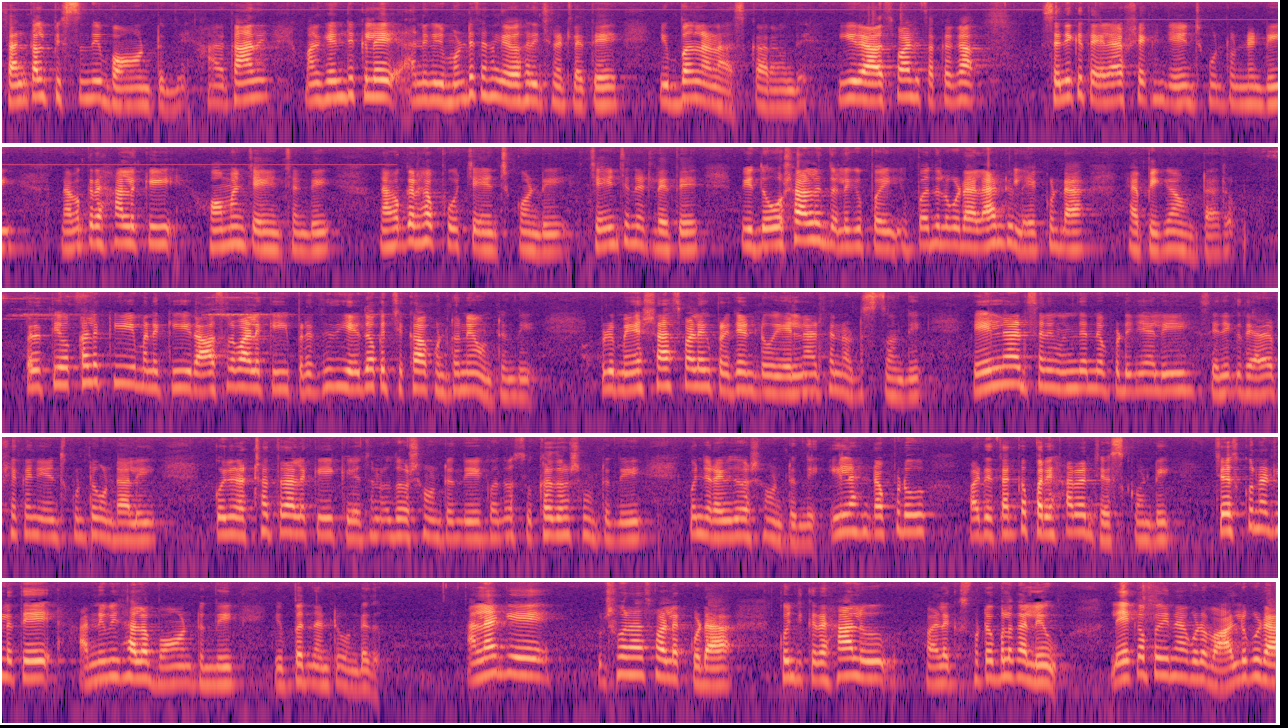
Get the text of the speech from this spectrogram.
సంకల్పిస్తుంది బాగుంటుంది. కానీ మనకి ఎందుకులే అని మొండితనంగా వ్యవహరించినట్లయితే ఇబ్బందుల ఆస్కారం ఉంది. ఈ రాశివాళ్ళు చక్కగా శనికి తైలాభిషేకం చేయించుకుంటుండండి. నవగ్రహాలకి హోమం చేయించండి. నవగ్రహ పూజ చేయించుకోండి. చేయించినట్లయితే మీ దోషాలను తొలగిపోయి ఇబ్బందులు కూడా ఎలాంటివి లేకుండా హ్యాపీగా ఉంటారు. ప్రతి ఒక్కరికి మనకి రాసుల వాళ్ళకి ప్రతిదీ ఏదో ఒక చికాకు ఉంటూనే ఉంటుంది. ఇప్పుడు మేషరాశి వాళ్ళకి ప్రజెంట్ ఏలినాడు అని నడుస్తుంది. ఏలినాడు అని ఉందన్నప్పుడు ఏం చేయాలి? శనికి తైలాభిషేకం చేయించుకుంటూ ఉండాలి. కొన్ని నక్షత్రాలకి కేతున దోషం ఉంటుంది కొంత శుక్ర దోషం ఉంటుంది కొంచెం రవి దోషం ఉంటుంది. ఇలాంటప్పుడు వాటికి తగ్గ పరిహారం చేసుకోండి. చేసుకున్నట్లయితే అన్ని విధాలా బాగుంటుంది ఇబ్బంది అంటూ ఉండదు. అలాగే వృషభరాశి వాళ్ళకు కూడా కొన్ని గ్రహాలు వాళ్ళకి సూటబుల్గా లేవు. లేకపోయినా కూడా వాళ్ళు కూడా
